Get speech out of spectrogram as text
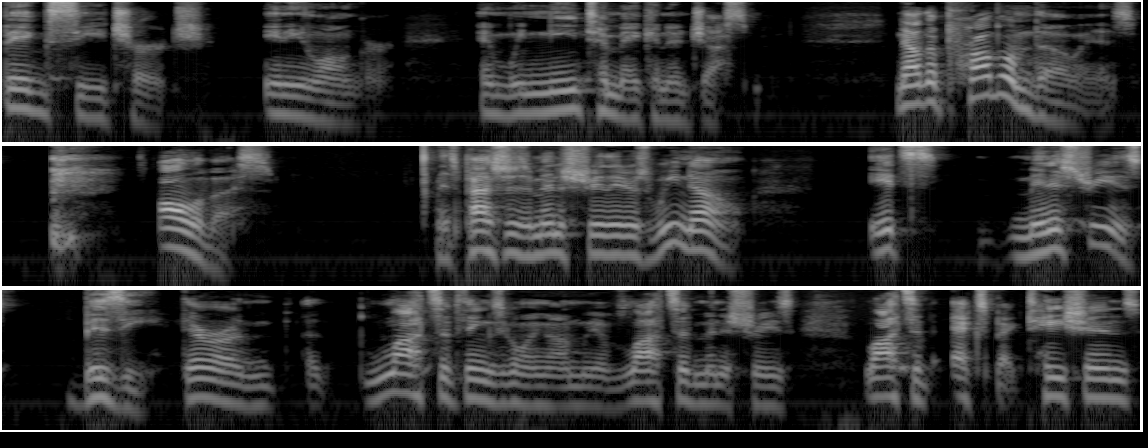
big C church, any longer. And we need to make an adjustment. Now, the problem, though, is all of us, as pastors and ministry leaders, we know it's ministry is busy. There are uh, lots of things going on. We have lots of ministries, lots of expectations.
